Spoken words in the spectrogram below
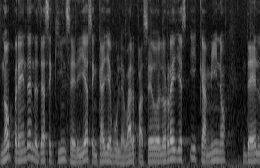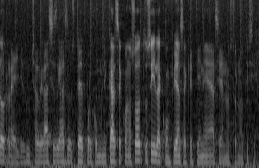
No prenden desde hace 15 días en calle Boulevard Paseo de los Reyes y Camino de los Reyes. Muchas gracias, gracias a usted por comunicarse con nosotros y la confianza que tiene hacia nuestro noticiero.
